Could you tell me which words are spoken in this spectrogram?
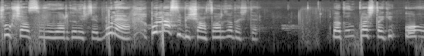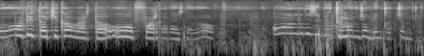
Çok şanssızız arkadaşlar. Bu ne? Bu nasıl bir şans arkadaşlar? Bakalım kaç dakika? Oo bir dakika var daha. Of arkadaşlar of. Arkadaşlar ben tırmanacağım. Ben kaçacağım buradan.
